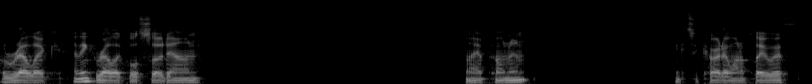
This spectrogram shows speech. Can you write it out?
a relic. I think relic will slow down my opponent. I think it's a card I want to play with.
